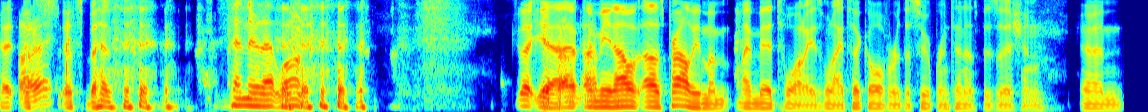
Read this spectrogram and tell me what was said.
It, All it's it's been Been there that long. but yeah, I, I mean, I, was- I was probably in my, my mid twenties when I took over the superintendent's position, and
